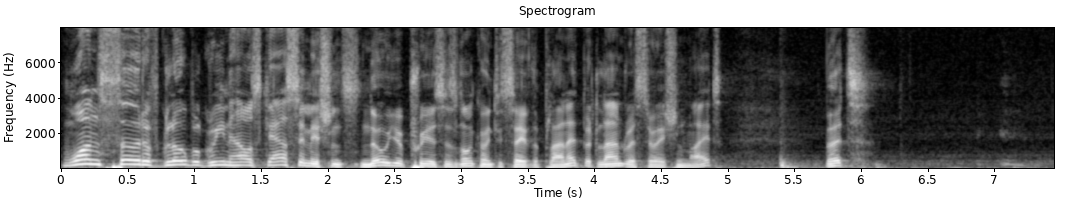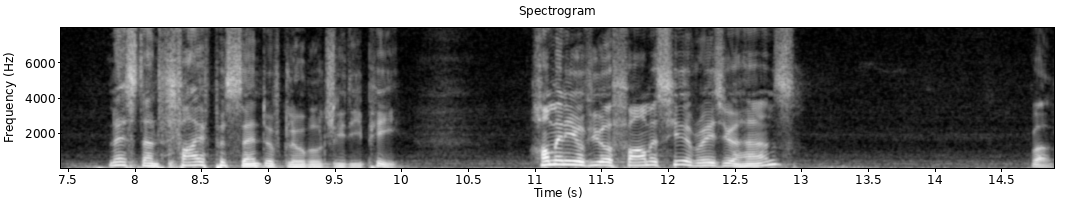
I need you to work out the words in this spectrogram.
one third of global greenhouse gas emissions. No, your Prius is not going to save the planet, but land restoration might. But less than 5% of global GDP. How many of you are farmers here? Raise your hands. Well,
